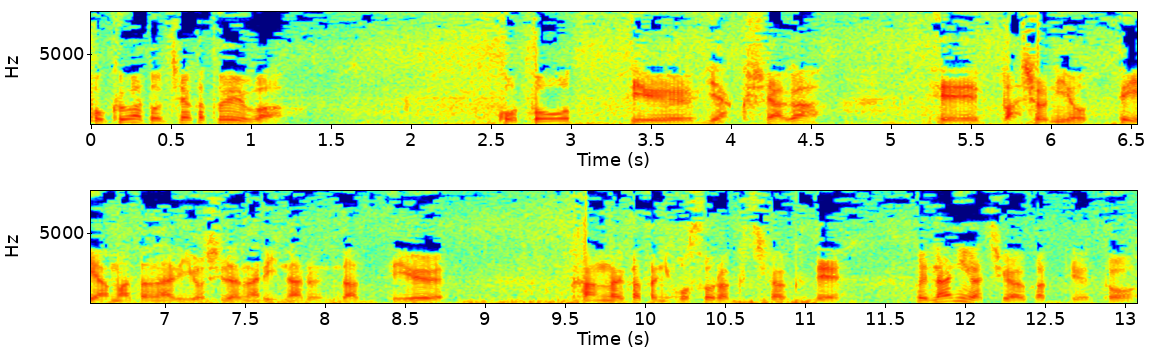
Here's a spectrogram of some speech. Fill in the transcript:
僕はどちらかといえば後藤っていう役者が、えー、場所によって山田なり吉田なりになるんだっていう考え方におそらく違くてこれ何が違うかっていうと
